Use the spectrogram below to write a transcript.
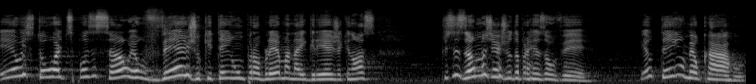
Eu estou à disposição, eu vejo que tem um problema na igreja que nós precisamos de ajuda para resolver. Eu tenho o meu carro.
